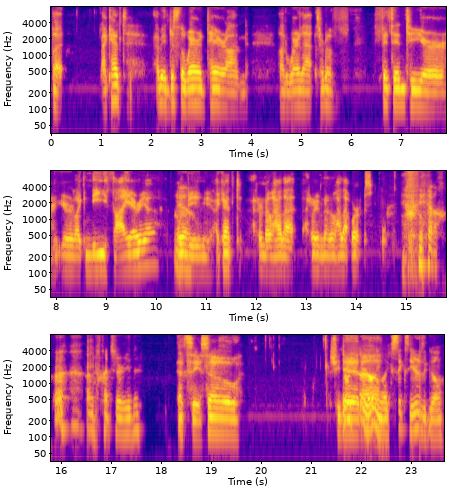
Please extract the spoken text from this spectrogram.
But I can't, I mean, just the wear and tear on, on where that sort of fits into your, your like knee thigh area would yeah. be, I can't, I don't know how that, I don't even know how that works. yeah, I'm not sure either. Let's see. So she did uh, like six years ago.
